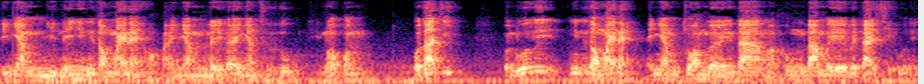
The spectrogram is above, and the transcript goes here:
thì anh em nhìn thấy những cái dòng máy này hoặc là anh em lấy về anh em sử dụng thì nó còn có giá trị. Còn đối với những dòng máy này anh em cho người, người ta mà không đam mê về tài xỉu thì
